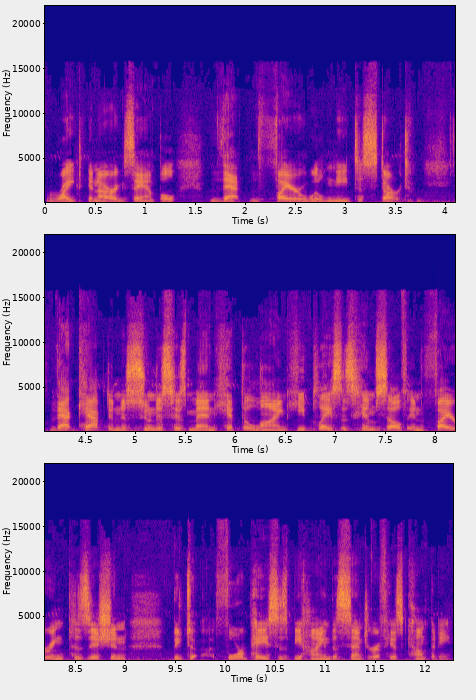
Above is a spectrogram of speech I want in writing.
right in our example, that fire will need to start. That captain, as soon as his men hit the line, he places himself in firing position four paces behind the center of his company.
